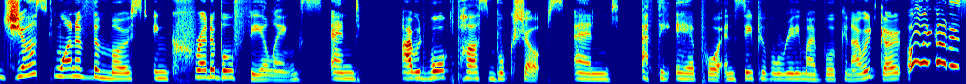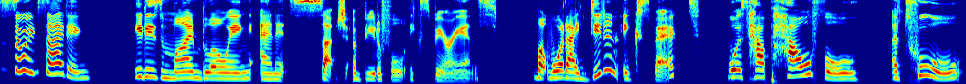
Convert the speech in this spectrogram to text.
just one of the most incredible feelings. And I would walk past bookshops and at the airport and see people reading my book, and I would go, Oh my God, this is so exciting. It is mind blowing and it's such a beautiful experience. But what I didn't expect was how powerful a tool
